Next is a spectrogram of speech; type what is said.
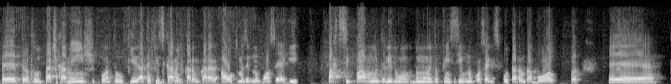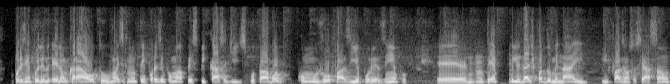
é, tanto taticamente quanto até fisicamente. O cara é um cara alto, mas ele não consegue participar muito ali do, do momento ofensivo, não consegue disputar tanta bola. É, por exemplo, ele, ele é um cara alto, mas que não tem, por exemplo, uma perspicácia de disputar uma bola como o Jô fazia, por exemplo. É, não tem habilidade para dominar e, e, fazer uma associação.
